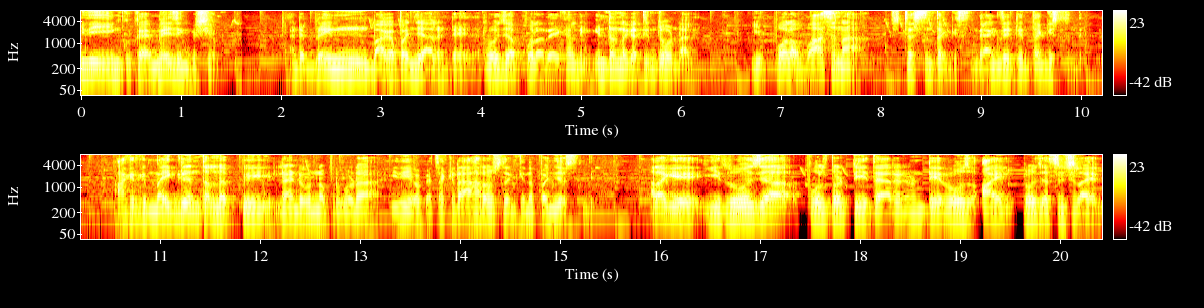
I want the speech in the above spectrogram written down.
ఇది ఇంకొక అమేజింగ్ విషయం. అంటే బ్రెయిన్ బాగా పనిచేయాలంటే రోజా పూల రేఖల్ని ఇంటర్నల్గా తింటూ ఉండాలి. ఈ పూల వాసన స్ట్రెస్ని తగ్గిస్తుంది యాంగ్జైటీని తగ్గిస్తుంది. ఆఖరికి మైగ్రేన్ తలనొప్పి లాంటివి ఉన్నప్పుడు కూడా ఇది ఒక చక్కటి ఆహార ఔషధం కింద పనిచేస్తుంది. అలాగే ఈ రోజా పూలతోటి తయారైనటువంటి rose oil rose essential oil.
